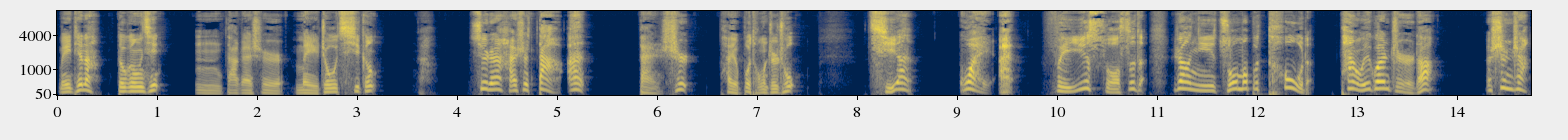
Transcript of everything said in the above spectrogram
每天呢都更新，嗯，大概是每周七更啊。虽然还是大案，但是它有不同之处，奇案、怪案、匪夷所思的，让你琢磨不透的，叹为观止的，甚至啊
